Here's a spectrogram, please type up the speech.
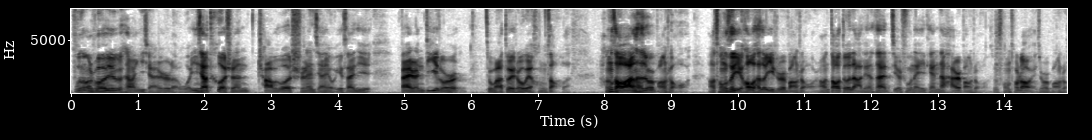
不能说就像以前似的，我印象特深，差不多十年前有一赛季，拜仁第一轮就把对手给横扫了，横扫完了他就是榜首。然后从此以后，他就一直是榜首。然后到德甲联赛结束那一天，他还是榜首，就从头到尾就是榜首。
